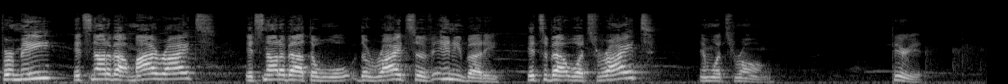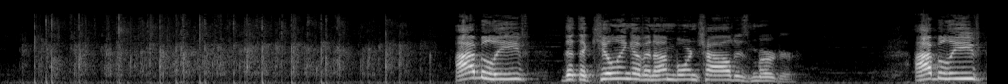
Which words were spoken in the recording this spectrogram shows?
For me, it's not about my rights. It's not about the, the rights of anybody. It's about what's right and what's wrong. Period. I believe that the killing of an unborn child is murder. I believe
